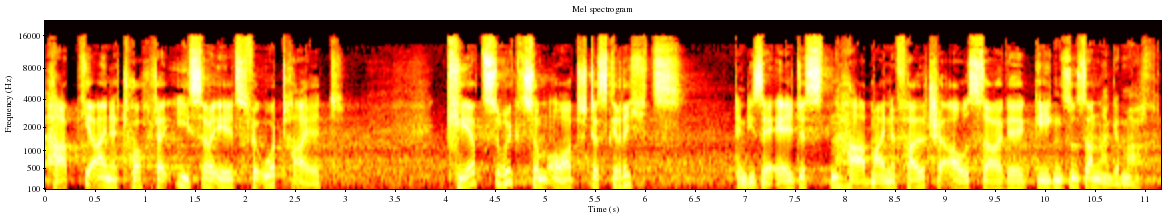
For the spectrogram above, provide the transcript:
habt ihr eine Tochter Israels verurteilt. Kehrt zurück zum Ort des Gerichts, denn diese Ältesten haben eine falsche Aussage gegen Susanna gemacht.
